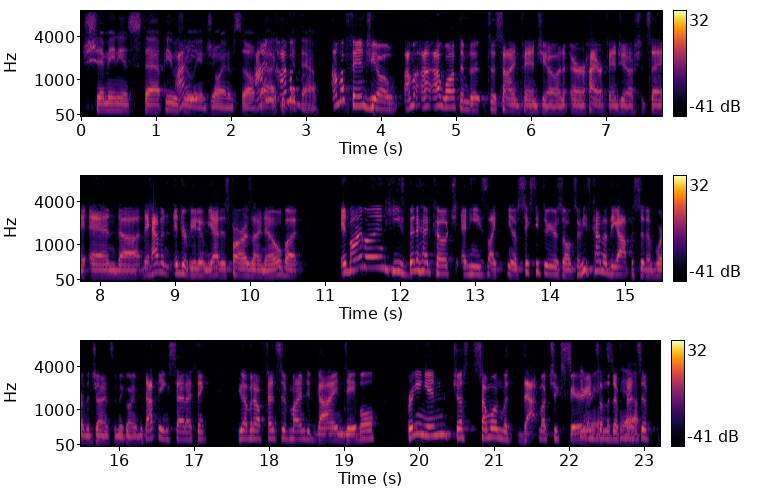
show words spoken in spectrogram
shimmy in his step. He was I- really enjoying himself. I, I'm- I could I'm a- get down. I'm a Fangio. I'm a, I I want them to, to sign Fangio and or hire Fangio, I should say. And uh, they haven't interviewed him yet, as far as I know. But in my mind, he's been a head coach and he's like you know 63 years old, so he's kind of the opposite of where the Giants have been going. But that being said, I think you have an offensive minded guy in Daboll. Bringing in just someone with that much experience, on the defensive yeah.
